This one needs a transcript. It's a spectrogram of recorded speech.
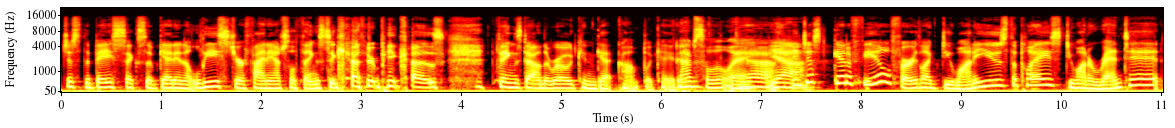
just the basics of getting at least your financial things together because things down the road can get complicated. Absolutely. Yeah. Yeah. And just get a feel for like, do you want to use the place? Do you want to rent it?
